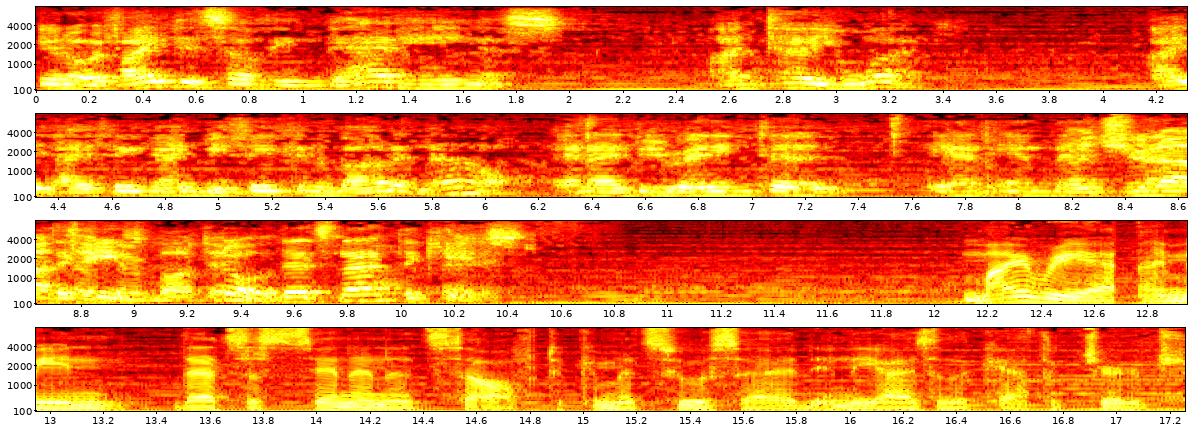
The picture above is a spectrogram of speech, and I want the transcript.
You know, if I did something that heinous, I'd tell you what. I, I think I'd be thinking about it now, and I'd be ready to. And and that's But you're not the thinking case. about that. No, that's not the case. My react, I mean, that's a sin in itself to commit suicide in the eyes of the Catholic Church.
